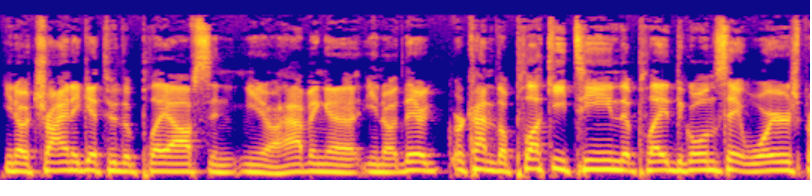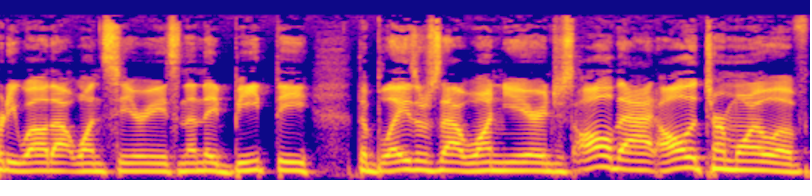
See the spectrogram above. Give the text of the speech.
you know, trying to get through the playoffs and, you know, having a, you know, they were kind of the plucky team that played the Golden State Warriors pretty well that one series. And then they beat the, the Blazers that one year and just all that, all the turmoil of,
